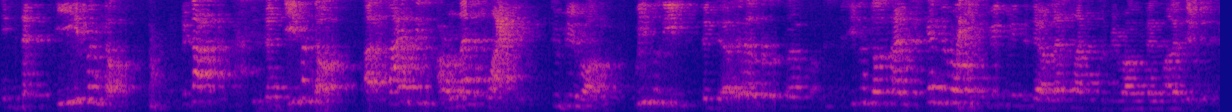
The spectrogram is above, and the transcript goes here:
is that even though the government is that even though uh, scientists are less likely to be wrong, we believe that uh, uh, uh, even though scientists can be wrong, we believe that they are less likely to be wrong than politicians.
